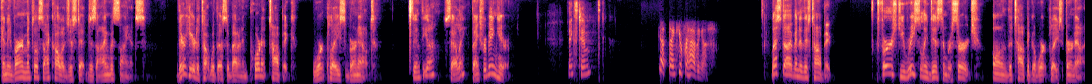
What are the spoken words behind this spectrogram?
an environmental psychologist at Design with Science. They're here to talk with us about an important topic workplace burnout. Cynthia, Sally, thanks for being here. Thanks, Tim. Yeah, thank you for having us. Let's dive into this topic. First, you recently did some research on the topic of workplace burnout.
